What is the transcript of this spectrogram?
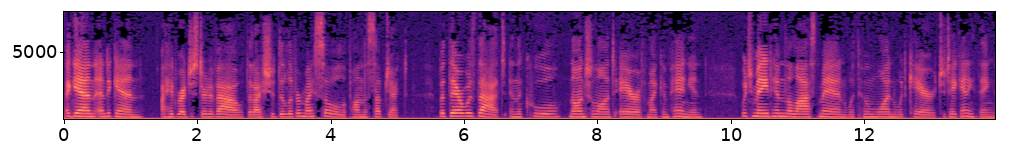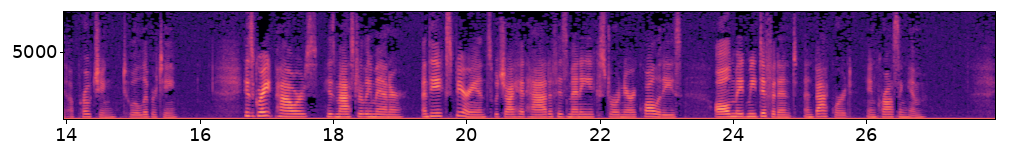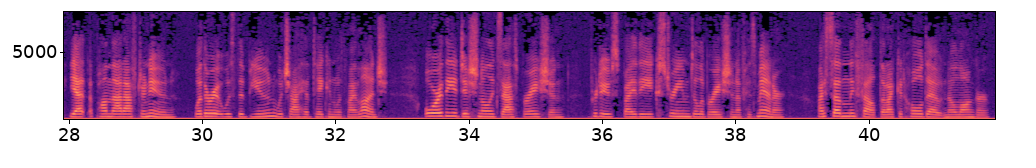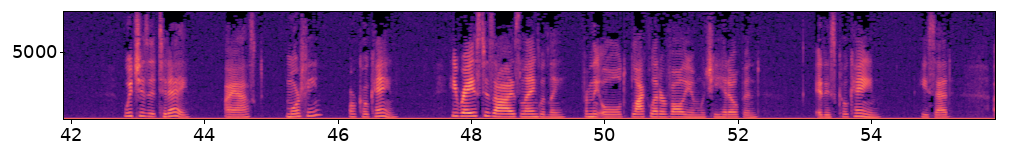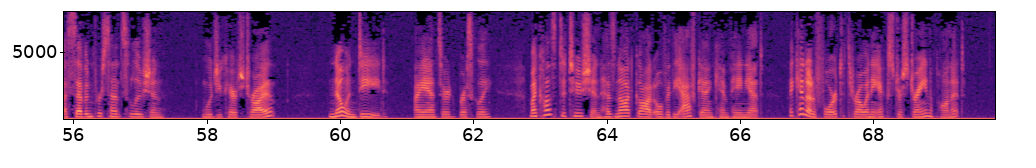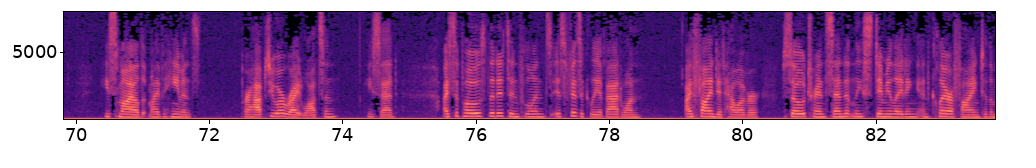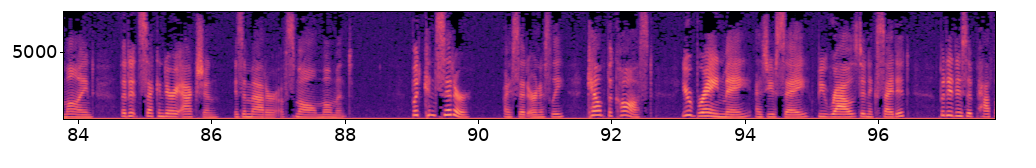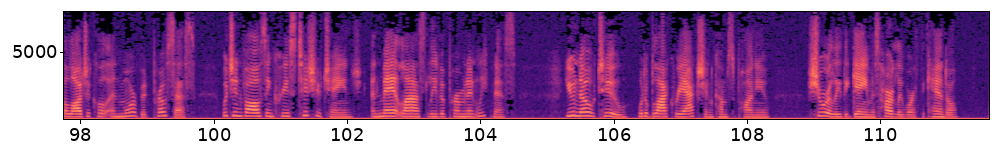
Again and again I had registered a vow that I should deliver my soul upon the subject, but there was that in the cool, nonchalant air of my companion which made him the last man with whom one would care to take anything approaching to a liberty. His great powers, his masterly manner, and the experience which I had had of his many extraordinary qualities, all made me diffident and backward in crossing him. Yet upon that afternoon, whether it was the Beaune which I had taken with my lunch, or the additional exasperation produced by the extreme deliberation of his manner, I suddenly felt that I could hold out no longer. "Which is it to-day?" I asked. "Morphine or cocaine?" He raised his eyes languidly from the old black-letter volume which he had opened. "It is cocaine," he said. "A seven per cent. solution. Would you care to try it?" "No, indeed," I answered, briskly. "My constitution has not got over the Afghan campaign yet. I cannot afford to throw any extra strain upon it." He smiled at my vehemence. "Perhaps you are right, Watson," he said. I suppose that its influence is physically a bad one. I find it, however, so transcendently stimulating and clarifying to the mind that its secondary action is a matter of small moment. "But consider," I said earnestly. "Count the cost. Your brain may, as you say, be roused and excited, but it is a pathological and morbid process, which involves increased tissue change, and may at last leave a permanent weakness. You know, too, what a black reaction comes upon you. Surely the game is hardly worth the candle.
